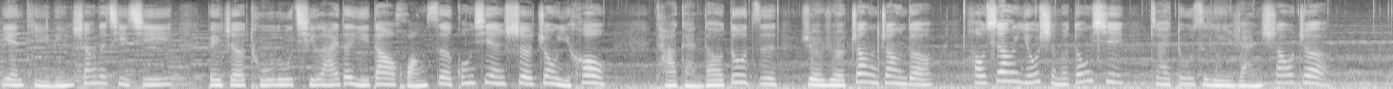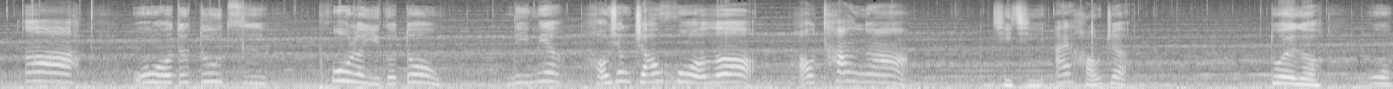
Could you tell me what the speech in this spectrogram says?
遍体鳞伤的琪琪，被这突如其来的一道黄色光线射中以后，他感到肚子热热胀胀的，好像有什么东西在肚子里燃烧着。啊！我的肚子破了一个洞，里面好像着火了。好烫啊！琪琪哀嚎着。对了，我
